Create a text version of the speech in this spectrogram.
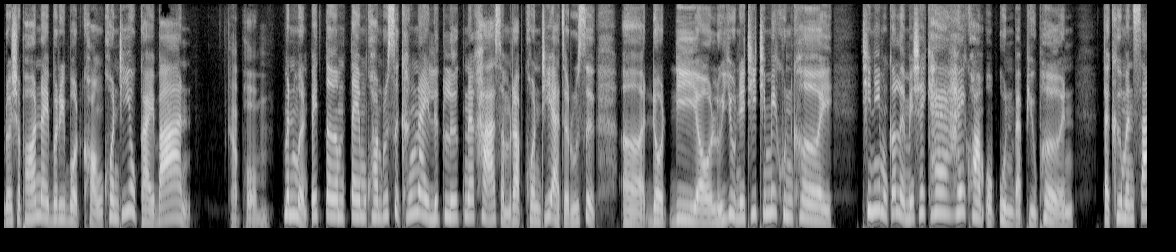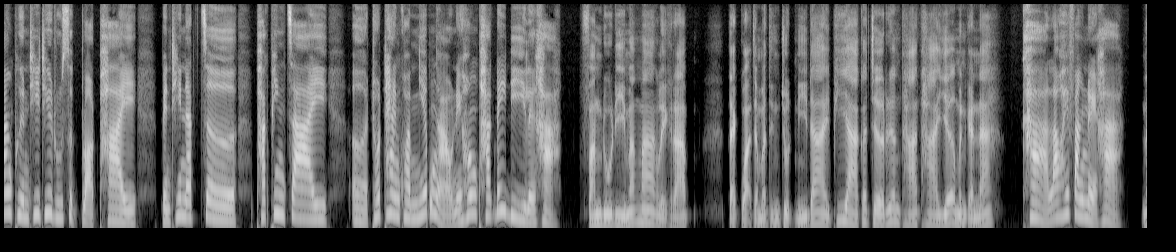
โดยเฉพาะในบริบทของคนที่อยู่ไกลบ้าน ครับผม มันเหมือนไปเติมเต็มความรู้สึกข้างในลึกๆนะคะสำหรับคนที่อาจจะรู้สึกเอ่อโดดเดี่ยว หรืออยู่ในที่ที่ไม่คุ้นเคย ที่นี่มันก็เลยไม่ใช่แค่ให้ความอบอุ่นแบบผิวเผิน แต่คือมันสร้างพื้นที่ที่รู้สึกปลอดภัย เป็นที่นัดเจอ พักพิงใจเอ่อทดแทนความเงียบเหงาในห้องพักได้ดีเลยค่ะ ฟังดูดีมากๆเลยครับ แต่กว่าจะมาถึงจุดนี้ได้พี่ยาก็เจอเรื่องท้าทายเยอะเหมือนกันนะ ค่ะเล่าให้ฟังหน่อยค่ะ ใน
